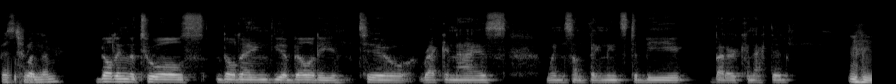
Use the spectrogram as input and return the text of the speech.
between them building the tools building the ability to recognize when something needs to be better connected mm-hmm.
